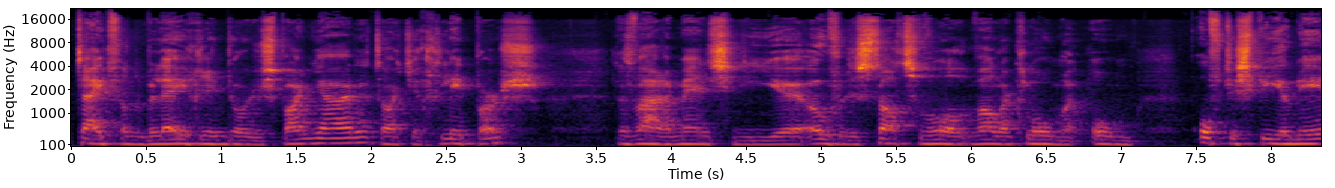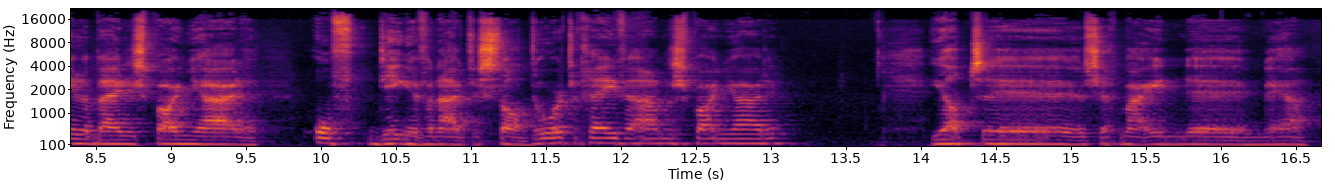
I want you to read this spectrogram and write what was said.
tijd van de belegering door de Spanjaarden. Toen had je glippers. Dat waren mensen die over de stadswallen klommen om of te spioneren bij de Spanjaarden of dingen vanuit de stad door te geven aan de Spanjaarden. Je had zeg maar in nou ja,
